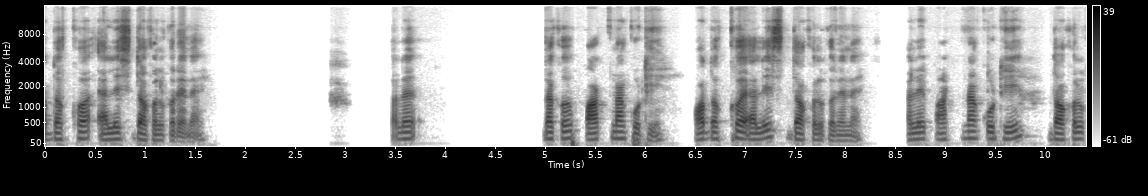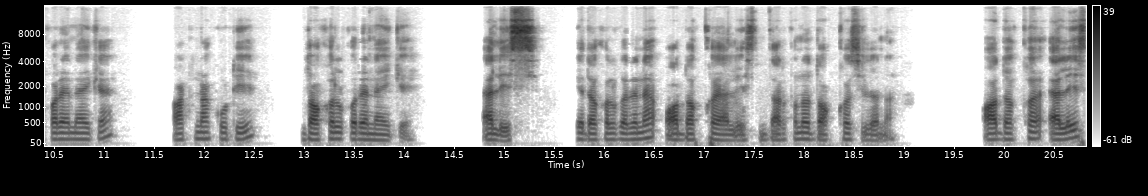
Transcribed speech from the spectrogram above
অধ্যক্ষ অ্যালিস দখল করে নেয়। তাহলে দেখো পাটনা কুঠি অধ্যক্ষ অ্যালিস দখল করে নেয়। তাহলে পাটনা কুঠি দখল করে নেয় কে? পাটনা কুঠি দখল করে নেয় কে? অ্যালিস। কে দখল করে নেয়? অদক্ষ অ্যালিস। যার কোনো দক্ষ ছিল না। অদক্ষ অ্যালিস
